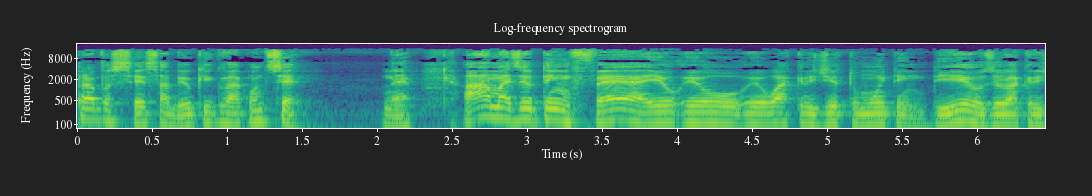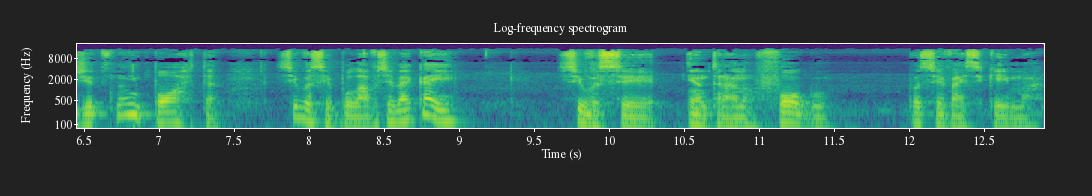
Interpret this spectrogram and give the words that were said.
para você saber o que vai acontecer. Né? Ah, mas eu tenho fé, eu, eu, eu acredito muito em Deus, eu acredito. Não importa. Se você pular, você vai cair. Se você entrar no fogo, você vai se queimar.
